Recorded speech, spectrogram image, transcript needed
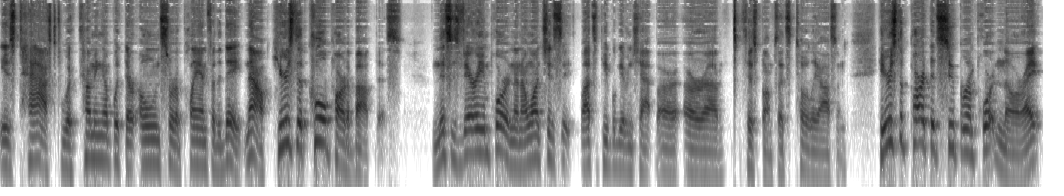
is tasked with coming up with their own sort of plan for the date. Now, here's the cool part about this, and this is very important, and I want you to see lots of people giving chat or, or uh, fist bumps. That's totally awesome. Here's the part that's super important, though, right?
